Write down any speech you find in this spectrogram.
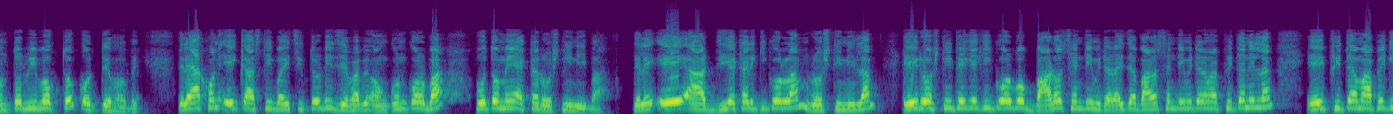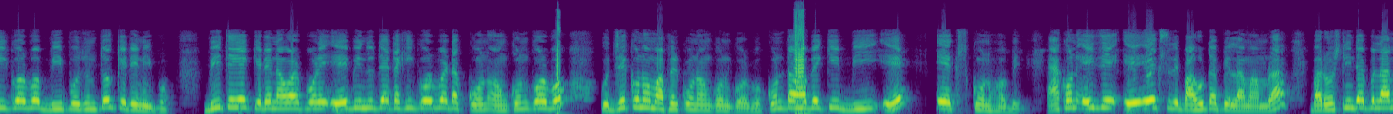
অন্তর্বিভক্ত করতে হবে। তাহলে এখন এই কাজটি বা এই চিত্রটি যেভাবে অঙ্কন করবা, প্রথমে একটা রশ্মি নিবা। তাহলে এ আর জি একটা কি করলাম? রশ্মি নিলাম। এই রশ্মি থেকে কি করব? বারো সেন্টিমিটার। এই যে বারো সেন্টিমিটার আমরা ফিতা নিলাম, এই ফিতা মাপে কি করব? বি পর্যন্ত কেটে নিব। বি থেকে কেটে নেওয়ার পরে এ বিন্দুতে এটা কি করব? এটা কোন অঙ্কন করব। যে কোনো মাপের কোন অঙ্কন করব। কোনটা হবে কি? বি এ এক্স কোণ হবে। এখন এই যে এ এক্স বাহুটা পেলাম আমরা, বা রশ্মিটা পেলাম,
